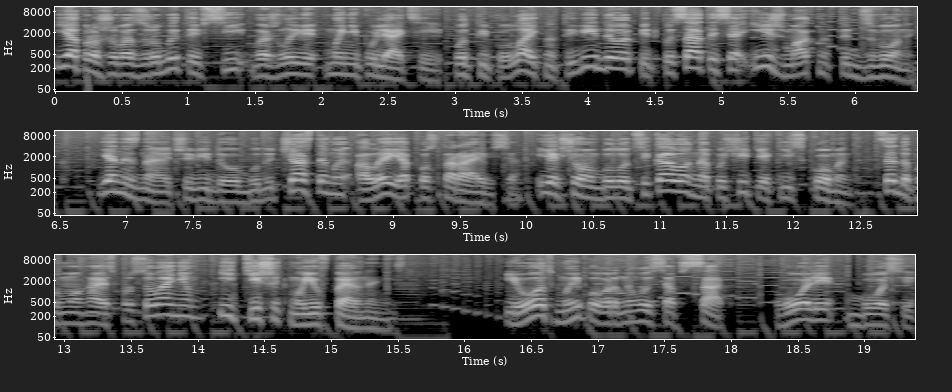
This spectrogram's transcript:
я прошу вас зробити всі важливі маніпуляції по типу лайкнути відео, підписатися і жмакнути дзвоник. Я не знаю, чи відео будуть частими, але я постараюся. І якщо вам було цікаво, напишіть якийсь комент. Це допомагає з просуванням і тішить мою впевненість. І от ми повернулися в сад. Голі, босі.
